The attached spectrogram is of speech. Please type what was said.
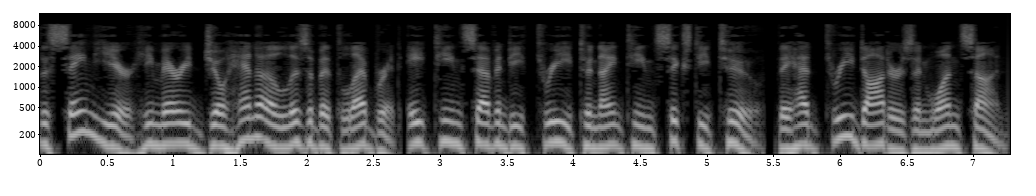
The same year he married Johanna Elizabeth Lebret (1873–1962). They had three daughters and one son.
